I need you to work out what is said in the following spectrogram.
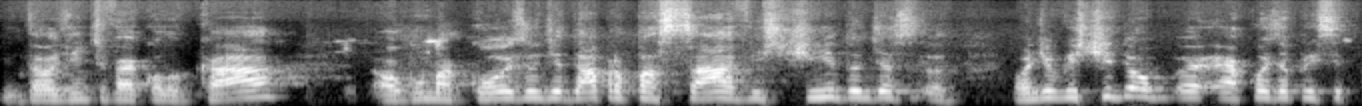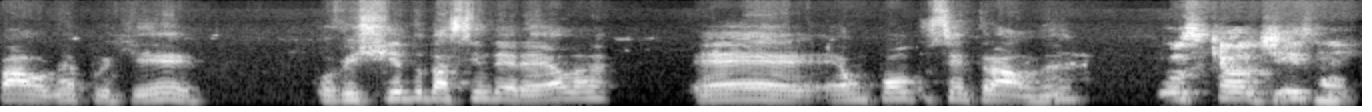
Então a gente vai colocar alguma coisa onde dá para passar vestido, onde, onde o vestido é, é a coisa principal, né? Porque o vestido da Cinderela é, é um ponto central, né? Musical Disney.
